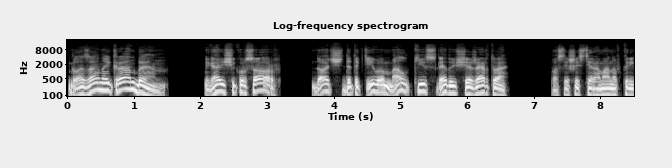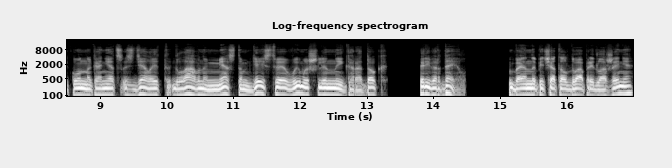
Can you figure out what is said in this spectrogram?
Глаза на экран, Бен. Мигающий курсор. Дочь детектива Малки, следующая жертва. После шести романов Крикун, наконец, сделает главным местом действия вымышленный городок Ривердейл. Бен напечатал два предложения.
